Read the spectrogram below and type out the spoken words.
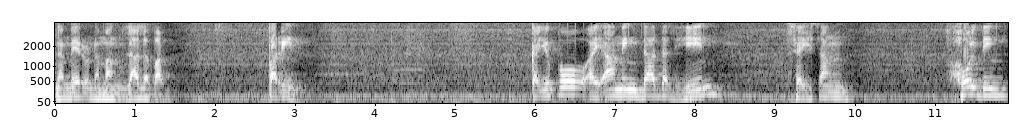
na meron namang lalabag pa rin, kayo po ay aming dadalhin sa isang holding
